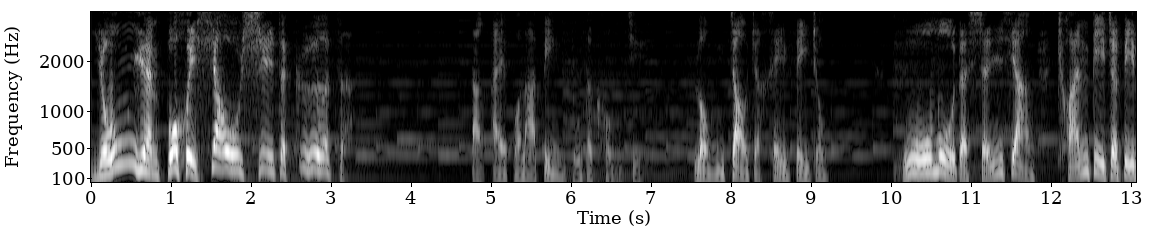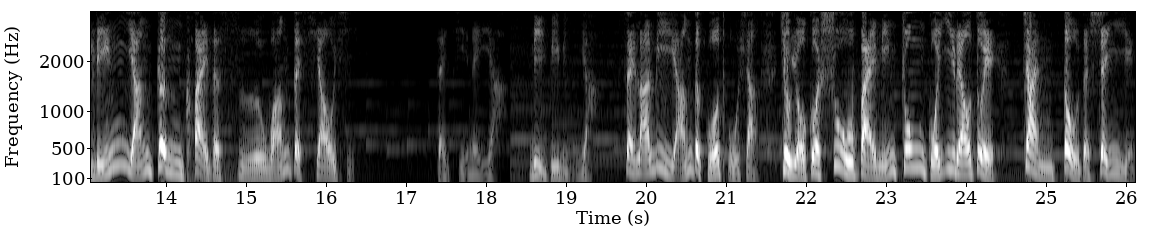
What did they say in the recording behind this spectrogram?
永远不会消失的鸽子。当埃博拉病毒的恐惧笼罩着黑非洲，乌木的神像传递着比羚羊更快的死亡的消息，在几内亚、利比里亚、塞拉利昂的国土上，就有过数百名中国医疗队战斗的身影，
